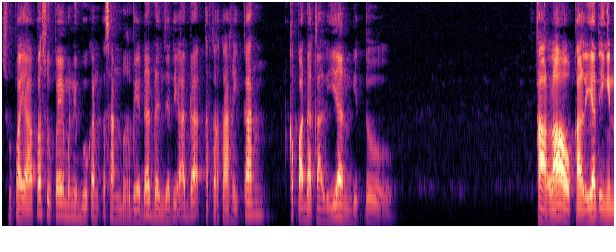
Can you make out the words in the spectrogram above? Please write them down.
Supaya apa? Supaya menimbulkan kesan berbeda dan jadi ada ketertarikan kepada kalian gitu kalau kalian ingin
